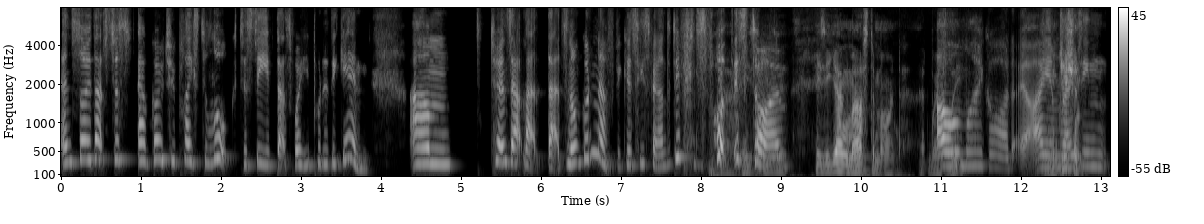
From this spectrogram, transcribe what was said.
and so that's just our go-to place to look to see if that's where he put it again. Um, turns out that that's not good enough because he's found a different spot this he's, time. He's a young mastermind at Wesley. Oh my god, I am Magician. raising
